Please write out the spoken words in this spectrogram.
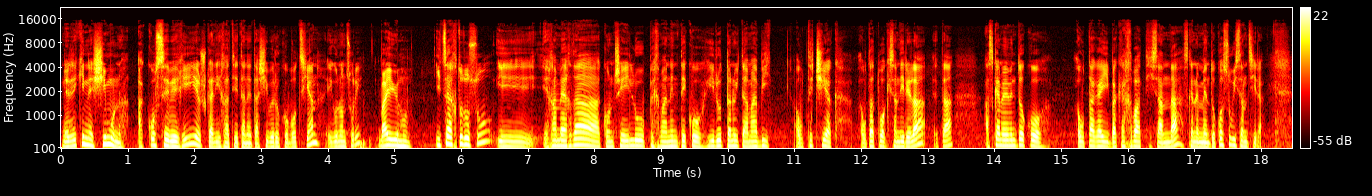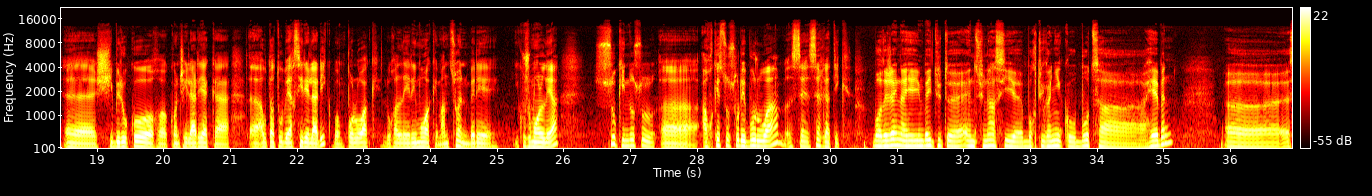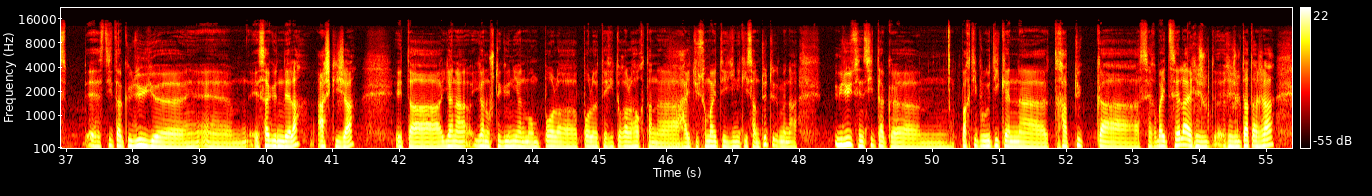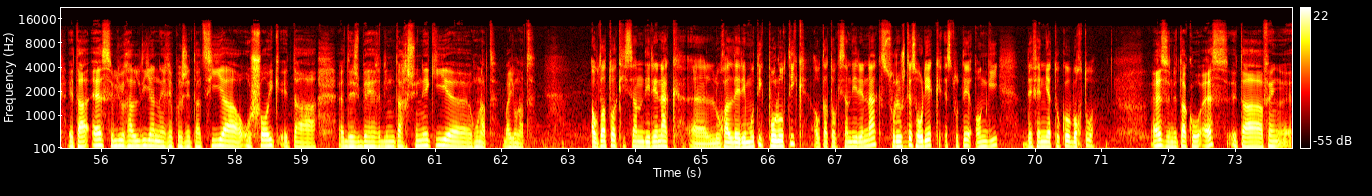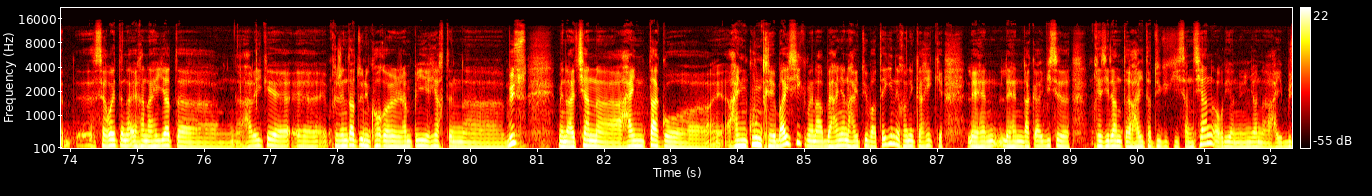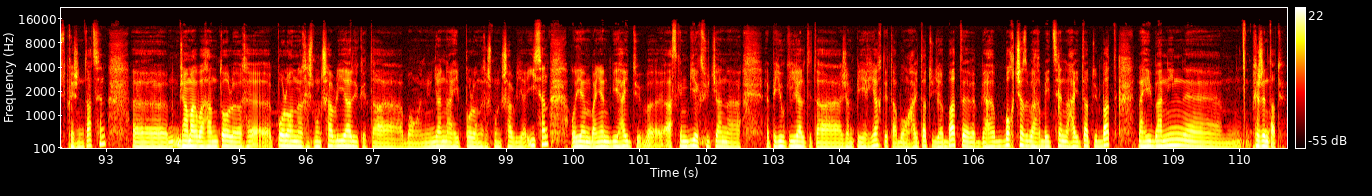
Nerekin Simun Akose berri Euskal Irratietan eta Siberoko botzian, egun ontzuri? Bai, egun hon. Itza hartu duzu, e, erran behar da kontseilu permanenteko hirutan oita amabi autetxiak autatuak izan direla, eta azken mementoko autagai bakar bat izan da, azken mementoko zu izan zira. E, Sibiruko kontseilariak hautatu behar zirelarik, bon, poloak, lugalde erimuak eman zuen bere ikus moldea, zuk induzu uh, aurkeztu zure burua, zergatik? Bo, deja nahi behitut uh, entzunazi uh, bortu gaineko botza heben. Uh, ez, ez ditak udu uh, ezagun dela, aski ja. Eta igan, igan uste gunean mon pol, pol territorial hortan uh, haitu sumaite eginik izan tutuk, mena Udu zenzitak uh, parti politiken uh, tratuka zerbait zela, rezultata ja, eta ez lurraldian representatzia osoik eta desberdintarsuneki uh, hunat, bai hunat. Autatuak izan direnak uh, lurralde erimutik, polotik, autatuak izan direnak, zure ustez horiek ez dute ongi defendiatuko bortua? Ez, netako ez, eta fen, zerbait egan nahiat uh, jaleike uh, presentatu nik hor jampi irriarten uh, bus, mena etxean uh, haintako uh, hainkuntre baizik, mena behainan haitu bat egin, egonik harrik lehen, lehen daka vice-president haitatuk izan zian, hor dian hai bus presentatzen. Uh, Jean-Marc Barantol uh, polon responsablia duk eta bon, nian hai polon responsablia izan, hor dian baina bi haitu uh, azken biek zutian uh, Peiuki eta Jean-Pierre eta bon, haitatu ja bat, uh, behar, bortxaz behar behitzen haitatu bat, nahi banin uh, presentatu.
